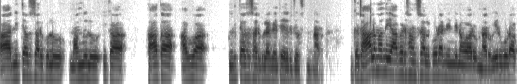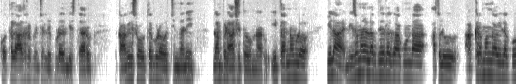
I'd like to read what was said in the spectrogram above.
ఆ నిత్యావసర సరుకులు మందులు ఇక తాత అవ్వ నిత్యావసర సరుకులకు అయితే ఎదురు చూస్తున్నారు. ఇక చాలా మంది యాభై సంవత్సరాలు కూడా నిండిన వారు ఉన్నారు. వీరు కూడా కొత్తగా ఆసరా పెన్షన్లు ఎప్పుడు అందిస్తారు. కాంగ్రెస్ ప్రభుత్వం కూడా వచ్చిందని గంపెడ ఆశతో ఉన్నారు. ఈ తరుణంలో ఇలా నిజమైన లబ్ధిదారులు కాకుండా అసలు అక్రమంగా వీళ్ళకు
